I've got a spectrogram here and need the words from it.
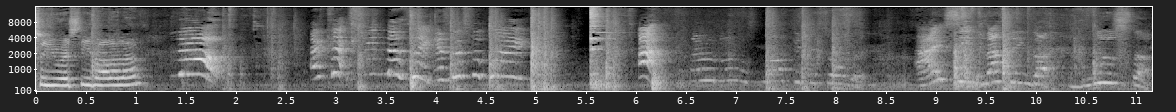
Also, you were seeing all of them? No! I can't see nothing! Is this the plane? Ah! I was almost knocking this over. I see nothing but blue stuff.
